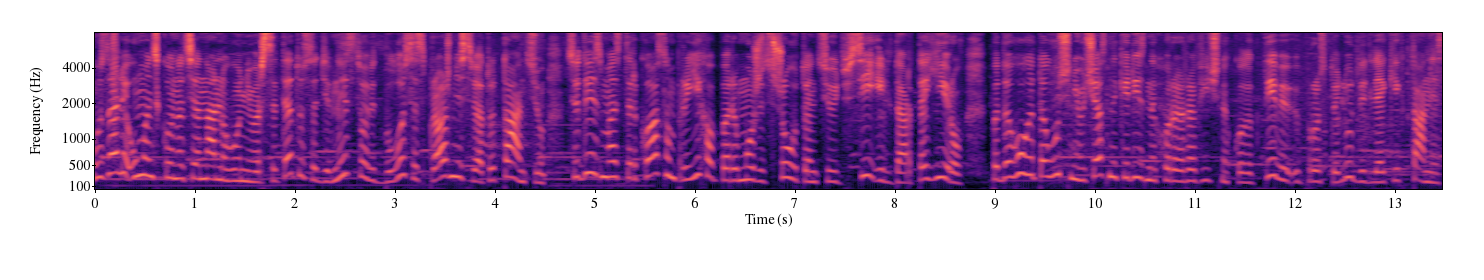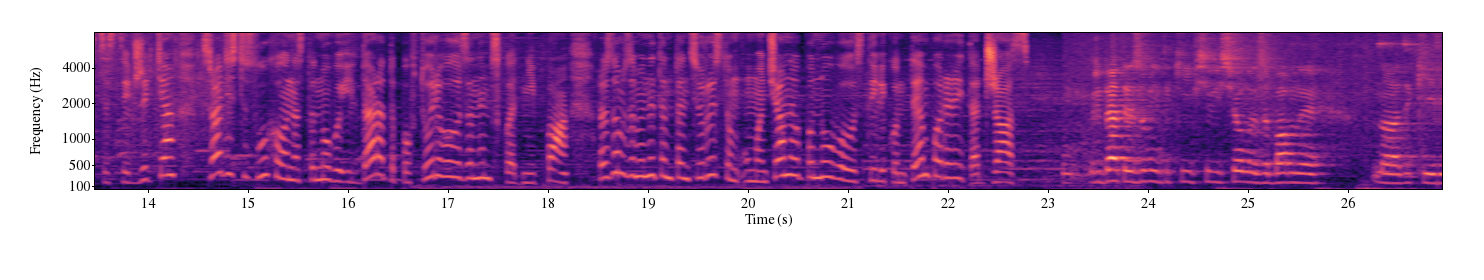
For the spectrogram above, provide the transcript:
У залі Уманського національного університету садівництва відбулося справжнє свято танцю. Сюди з майстер-класом приїхав переможець шоу «Танцюють всі» Ільдар Тагіров. Педагоги та учні, учасники різних хореографічних колективів і просто люди, для яких танець – це стиль життя, з радістю слухали настанови Ільдара та повторювали за ним складні па. Разом з знаменитим танцюристом уманчани опановували стилі контемпорарі та джаз. Ребята из Умни такие все веселые, забавные, ну, такие.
